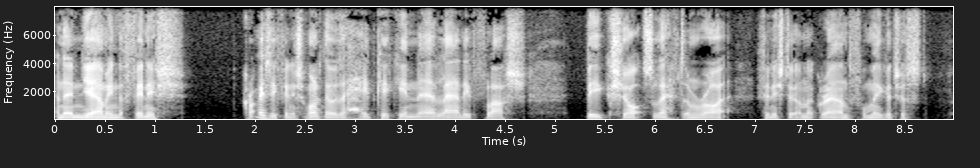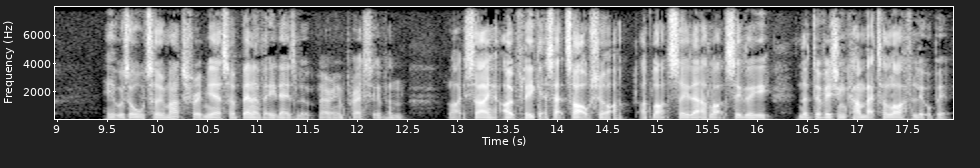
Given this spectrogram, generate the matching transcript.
and then yeah, I mean the finish, crazy finish. I wonder if there was a head kick in there, landed flush, big shots left and right, finished it on the ground. Formiga just it was all too much for him. Yeah, so Benavidez looked very impressive and like you say, hopefully he gets that title shot. I'd, I'd like to see that. I'd like to see the the division come back to life a little bit.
